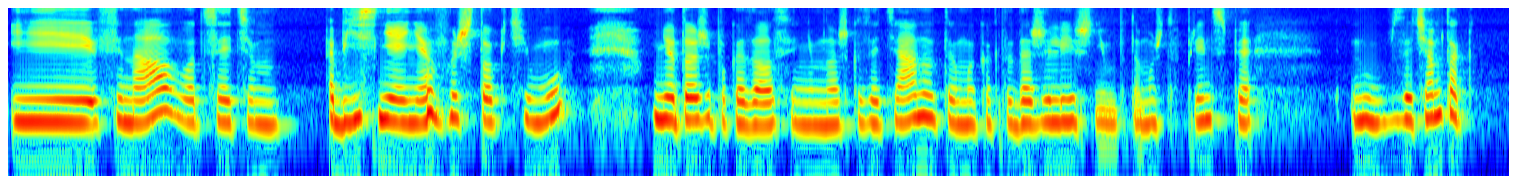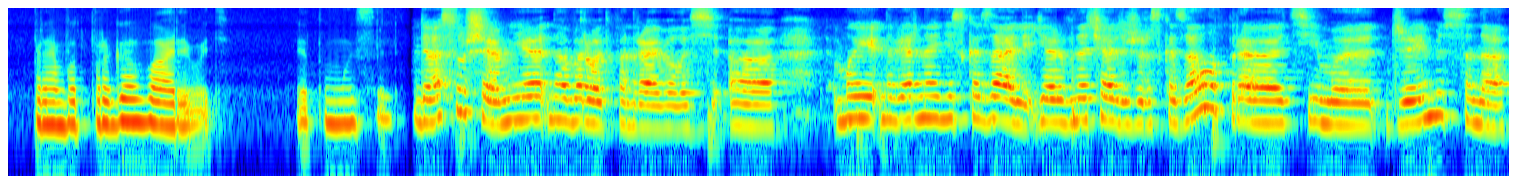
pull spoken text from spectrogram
И финал вот с этим объяснением, что к чему, мне тоже показался немножко затянутым и как-то даже лишним, потому что, в принципе, ну, зачем так прям вот проговаривать? эту мысль. Да, слушай, а мне наоборот понравилось. А, мы, наверное, не сказали. Я вначале же рассказала про Тима Джеймисона.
